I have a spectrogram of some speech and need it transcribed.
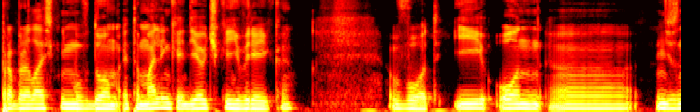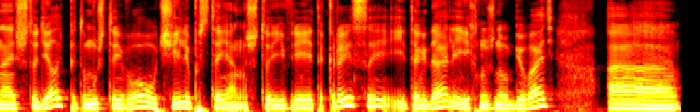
пробралась к нему в дом. Это маленькая девочка-еврейка. Вот. И он э, не знает, что делать, потому что его учили постоянно, что евреи это крысы и так далее, их нужно убивать. А,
